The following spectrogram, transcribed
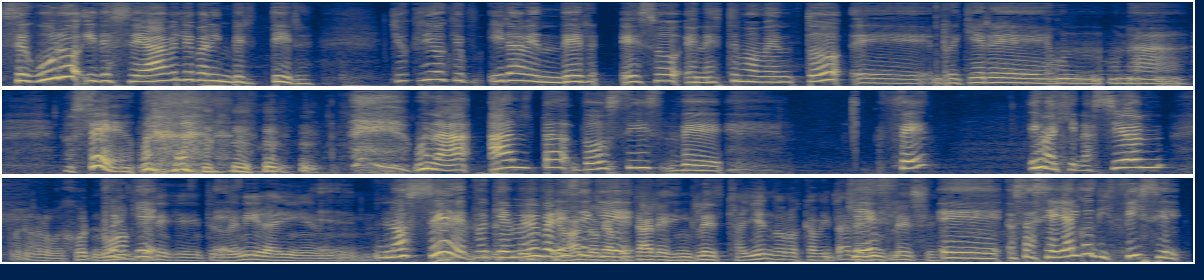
seguro y deseable para invertir. Yo creo que ir a vender eso en este momento eh, requiere un- una, no sé, una, una alta dosis de fe, imaginación, Bueno, a lo mejor no Porque, tiene que intervenir ahí en... no sé, porque a mí me parece que... capitales ingleses, trayendo los capitales es, ingleses. eh, o sea, si hay algo difícil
